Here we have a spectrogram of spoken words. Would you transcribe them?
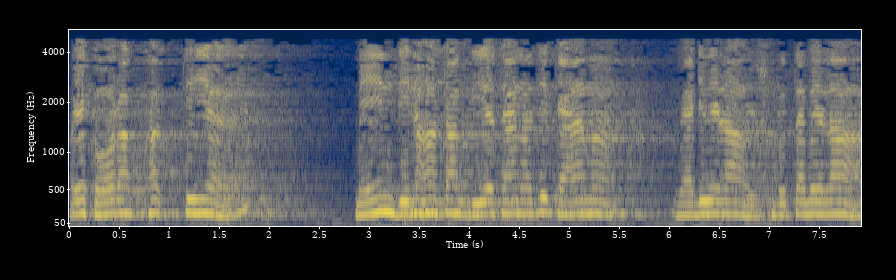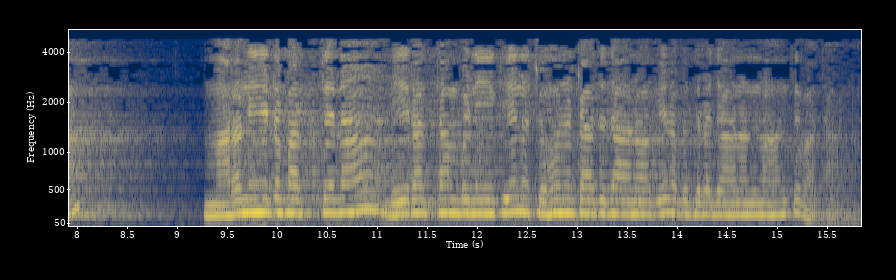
ඔය කෝරක් හත්තිය මේන් දින හතක් ගිය තැනදී කෑම වැඩි වෙලා උස්මෘත වෙලා මරණයටපත් වෙනා බේරත්තම්බනේ කියන සොහනට අද දානවා කියලා බුදුරජාණන් වහන්සේ වදාළා.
